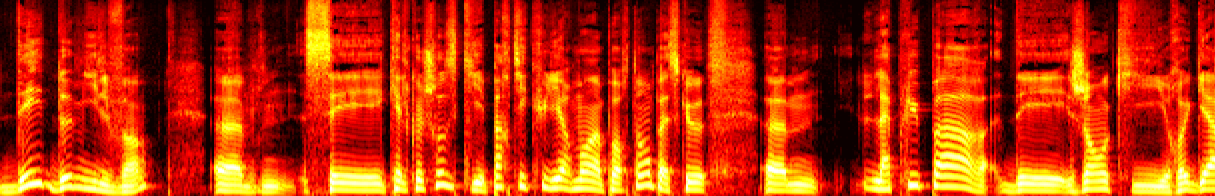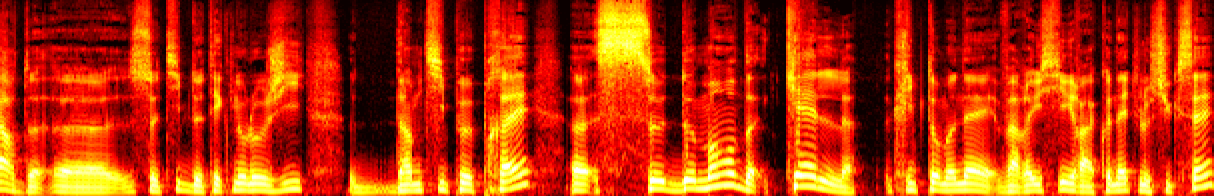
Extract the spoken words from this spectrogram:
dès 2020. c'est quelque chose qui est particulièrement important parce que la plupart des gens qui regardent ce type de technologie d'un petit peu près se demandent quelle crypto-monnaie va réussir à connaître le succès.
